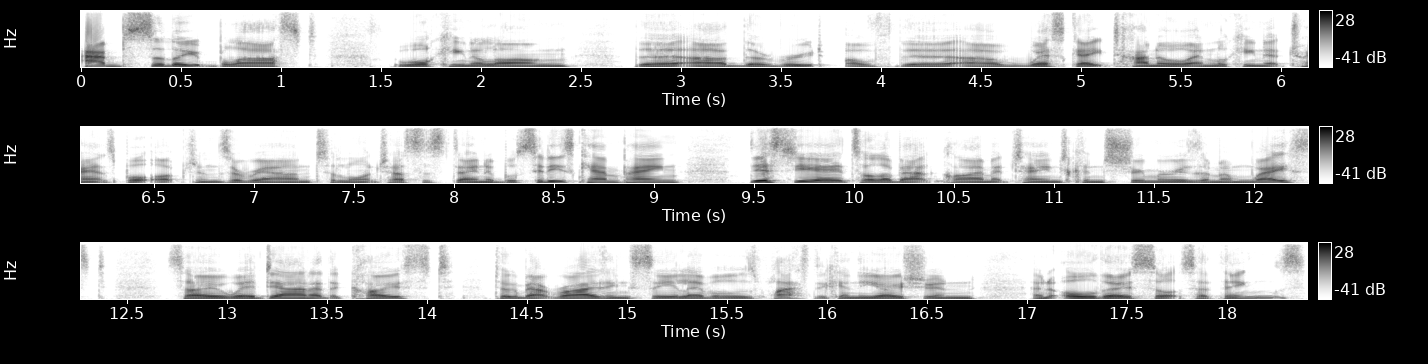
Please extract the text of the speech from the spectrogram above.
absolute blast walking along the uh, the route of the uh, Westgate Tunnel and looking at transport options around to launch our Sustainable Cities campaign. This year it's all about climate change, consumerism, and waste. So we're down at the coast talking about rising sea levels, plastic in the ocean, and all those sorts of things.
